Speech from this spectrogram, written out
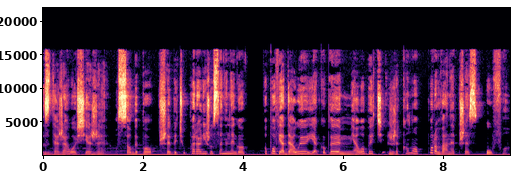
zdarzało się, że osoby po przebyciu paraliżu sennego opowiadały, jakoby miało być rzekomo porwane przez UFO.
